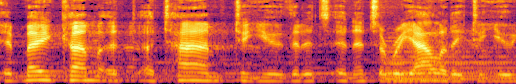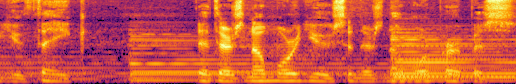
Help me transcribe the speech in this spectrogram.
It may come a, a time to you that it's and it's a reality to you. You think that there's no more use and there's no more purpose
